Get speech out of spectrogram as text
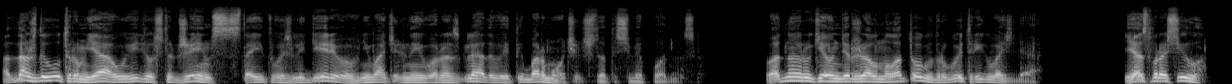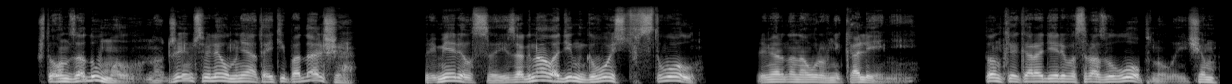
Однажды утром я увидел, что Джеймс стоит возле дерева, внимательно его разглядывает и бормочет что-то себе под нос. В одной руке он держал молоток, в другой — три гвоздя. Я спросил, что он задумал, но Джеймс велел мне отойти подальше, примерился и загнал один гвоздь в ствол, примерно на уровне коленей. Тонкая кора дерева сразу лопнула, и чем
